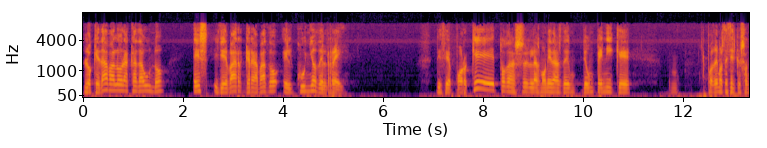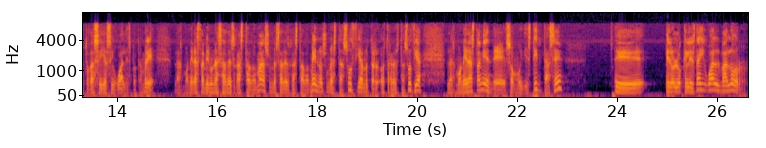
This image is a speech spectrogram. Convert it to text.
Lo que da valor a cada uno es llevar grabado el cuño del rey. Dice, ¿por qué todas las monedas de un, penique podemos decir que son todas ellas iguales? Porque, hombre, las monedas también unas ha desgastado más, unas ha desgastado menos, una está sucia, otra, otra no está sucia. Las monedas también son muy distintas, ¿eh? ¿eh? Pero lo que les da igual valor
